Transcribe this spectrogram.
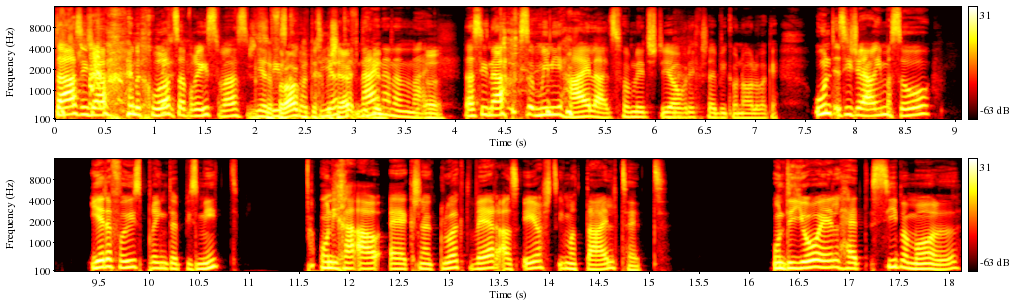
das ist auch ein kurzer Abriss, was Ist wir das eine Frage, die dich diskutiert haben. Nein, beschäftigt? nein, nein, nein. Äh, Das sind auch so meine Highlights vom letzten Jahr, die ich schnell anschauen Und es ist ja auch immer so, jeder von uns bringt etwas mit. Und ich habe auch äh, schnell geschaut, wer als erstes immer teilt hat. Und der Joel hat siebenmal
